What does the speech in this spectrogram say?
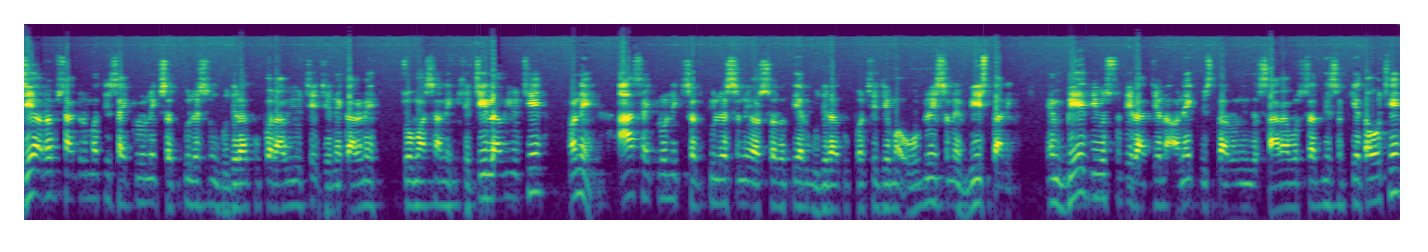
જે અરબ સાગરમાંથી સાયક્લોનિક સર્ક્યુલેશન ગુજરાત ઉપર આવ્યું છે, જેને કારણે ચોમાસાને ખેંચી લાવ્યું છે અને આ સાયક્લોનિક સર્ક્યુલેશનની અસર અત્યારે ગુજરાત ઉપર છે, જેમાં ઓગણીસ અને વીસ તારીખ એમ બે દિવસ સુધી રાજ્યના અનેક વિસ્તારોની અંદર સારા વરસાદની શક્યતાઓ છે.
